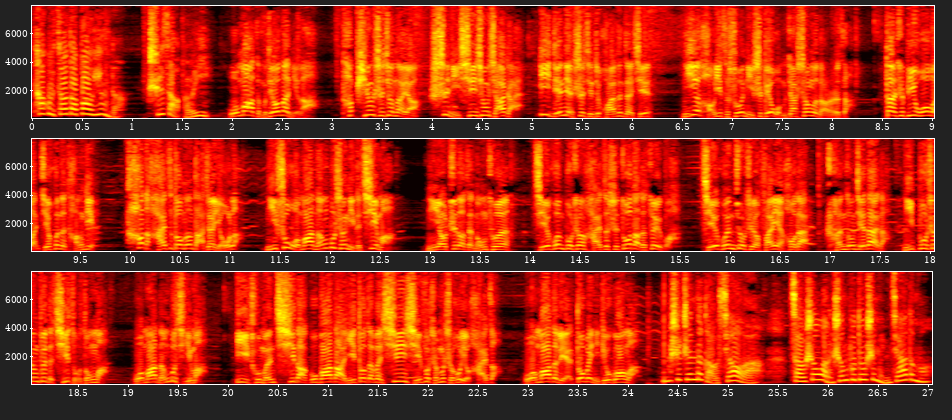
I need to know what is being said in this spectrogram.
他会遭到报应的，迟早而已。我妈怎么刁难你了？她平时就那样，是你心胸狭窄，一点点事情就怀恨在心。你也好意思说你是给我们家生了的儿子？但是比我晚结婚的堂弟，他的孩子都能打酱油了。你说我妈能不生你的气吗？你要知道，在农村结婚不生孩子是多大的罪过？结婚就是要繁衍后代、传宗接代的，你不生对得起祖宗吗？我妈能不急吗？一出门，七大姑八大姨都在问新媳妇什么时候有孩子，我妈的脸都被你丢光了。你们是真的搞笑啊！早生晚生不都是你们家的吗？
